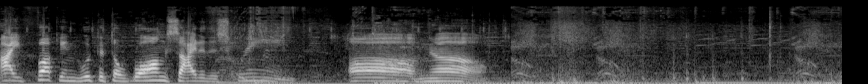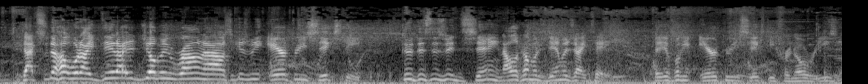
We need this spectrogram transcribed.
I fucking looked at the wrong side of the screen. Oh, no. That's not what I did. I did jumping roundhouse. It gives me air 360. Dude, this is insane. Now look how much damage I take. Take a fucking air 360 for no reason.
